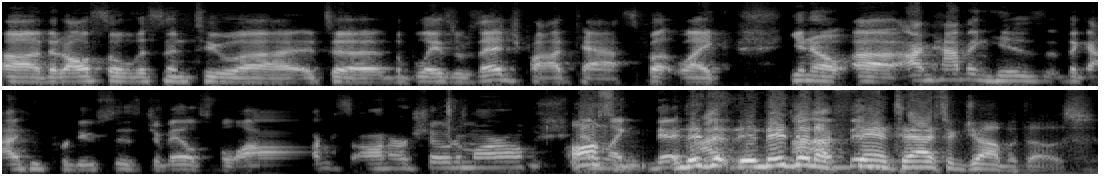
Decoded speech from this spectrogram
uh, that also listen to uh, to the Blazers Edge podcast. But like you know uh, I'm having his the guy who produces JaVale's vlogs on our show tomorrow. awesome. like, they- and, they, and they've done a I've been- fantastic job with those.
